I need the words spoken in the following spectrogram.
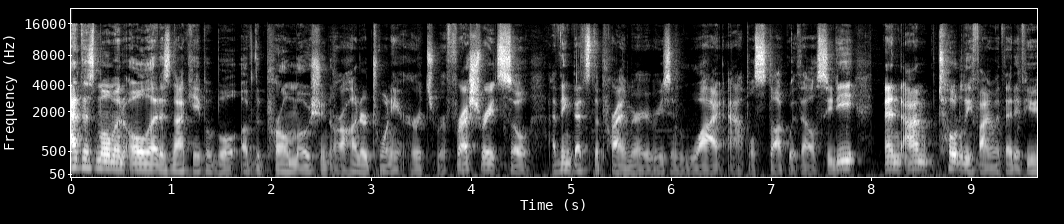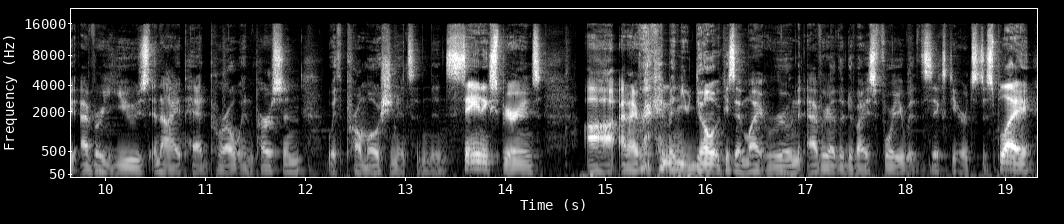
At this moment, OLED is not capable of the ProMotion or 120 hertz refresh rate, so I think that's the primary reason why Apple stuck with LCD, and I'm totally fine with that. If you ever use an iPad Pro in person with ProMotion, it's an insane experience. Uh, and I recommend you don't because it might ruin every other device for you with 60 hertz display.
